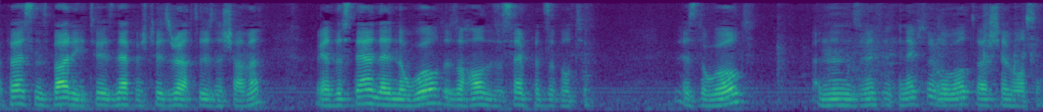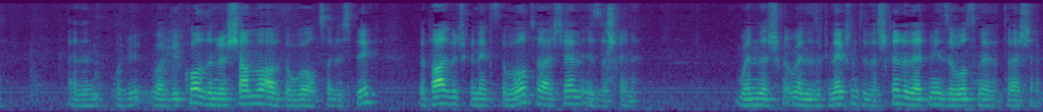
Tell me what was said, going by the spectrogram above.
a person's body to his nefesh, to his ruach, to his neshama. We understand that in the world as a whole, there's the same principle too is the world, and then there's eventually the connection of the world to Hashem also. And then what we, what we call the neshama of the world, so to speak, the part which connects the world to Hashem is the Shekhinah. When, the, when there's a connection to the Shekhinah, that means the world's connected to Hashem.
